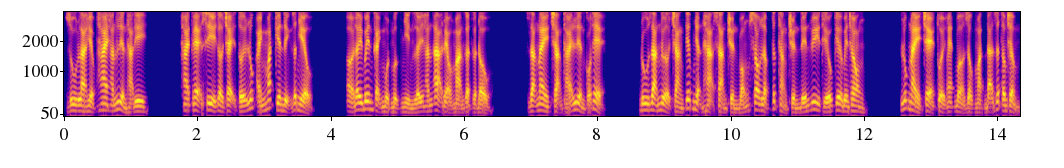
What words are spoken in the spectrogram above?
Dù là hiệp hai hắn liền hạ đi. Hai kệ si đờ chạy tới lúc ánh mắt kiên định rất nhiều. Ở đây bên cạnh một mực nhìn lấy hắn ạ à đèo màn gật gật đầu. Dạng này trạng thái liền có thể đủ dạn nửa chàng tiếp nhận hạ sản chuyền bóng sau lập tức thẳng chuyền đến uy thiếu kia bên trong. Lúc này trẻ tuổi hẹn bờ dọc mặt đã rất âm trầm.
